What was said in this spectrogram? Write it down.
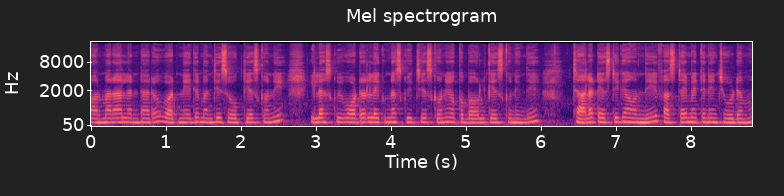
మర్మరాలు అంటారు. వాటిని అయితే మంచిగా సోక్ చేసుకొని ఇలా స్క్వీ వాటర్ లేకుండా స్క్విచ్ చేసుకొని ఒక బౌల్కి వేసుకునింది. చాలా టేస్టీగా ఉంది. ఫస్ట్ టైం అయితే నేను చూడము.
